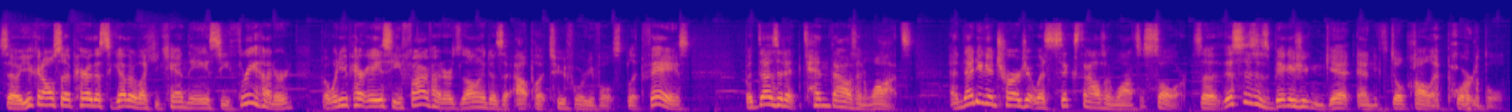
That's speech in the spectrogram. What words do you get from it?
So you can also pair this together like you can the AC300, but when you pair AC500s, not only does it output 240 volt split phase, but does it at 10,000 watts. And then you can charge it with 6,000 watts of solar. So this is as big as you can get and still call it portable.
